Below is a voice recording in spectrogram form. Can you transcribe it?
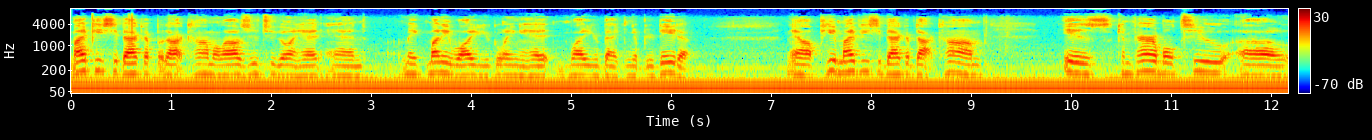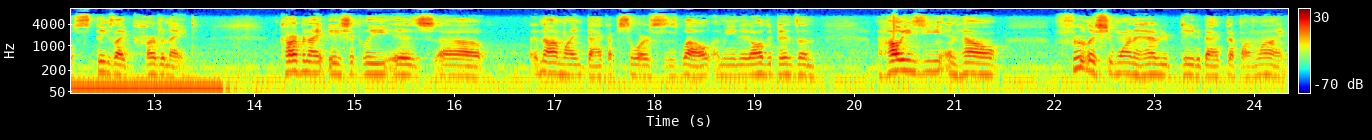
MyPCBackup.com allows you to go ahead and make money while you're going ahead while you're backing up your data. Now, myPCBackup.com is comparable to uh, things like Carbonite. Carbonite basically is uh, an online backup source as well. I mean, it all depends on how easy and how fruitless you want to have your data backed up online.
